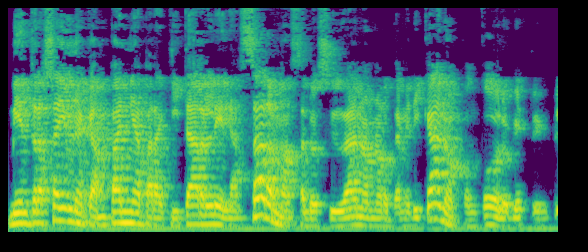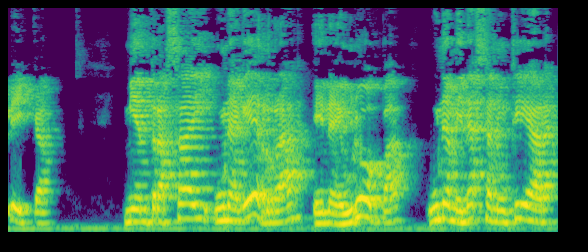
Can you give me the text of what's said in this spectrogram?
mientras hay una campaña para quitarle las armas a los ciudadanos norteamericanos, con todo lo que esto implica, mientras hay una guerra en Europa, una amenaza nuclear,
